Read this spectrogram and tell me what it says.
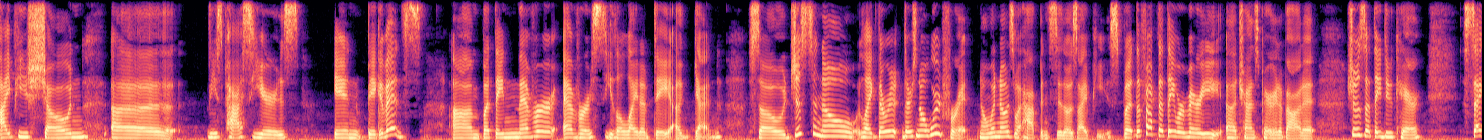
IPs shown uh, these past years in big events. Um, but they never ever see the light of day again. So just to know, like there, there's no word for it. No one knows what happens to those IPs. But the fact that they were very uh, transparent about it shows that they do care. Sec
